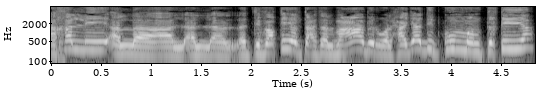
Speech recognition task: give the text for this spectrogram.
أخلي ال ال ال الاتفاقية بتاعت المعابر والحاجات دي تكون منطقية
